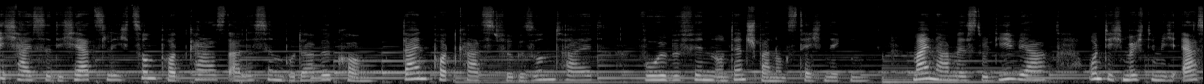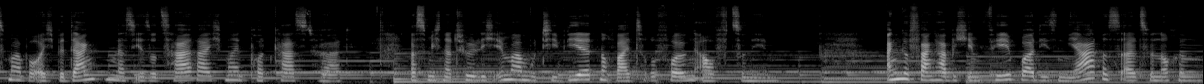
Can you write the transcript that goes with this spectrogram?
Ich heiße dich herzlich zum Podcast Alles im Buddha willkommen. Dein Podcast für Gesundheit, Wohlbefinden und Entspannungstechniken. Mein Name ist Olivia und ich möchte mich erstmal bei euch bedanken, dass ihr so zahlreich meinen Podcast hört, was mich natürlich immer motiviert, noch weitere Folgen aufzunehmen. Angefangen habe ich im Februar diesen Jahres, als wir noch im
